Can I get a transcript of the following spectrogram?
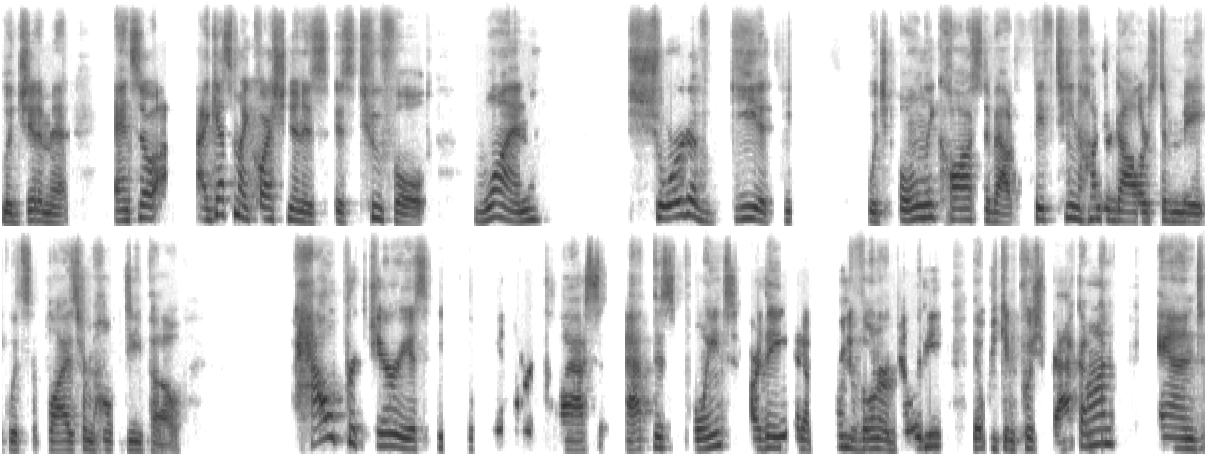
legitimate. And so I guess my question is is twofold. One, short of guillotine which only cost about $1,500 to make with supplies from Home Depot how precarious is the landlord class at this point? Are they at a point of vulnerability that we can push back on? And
